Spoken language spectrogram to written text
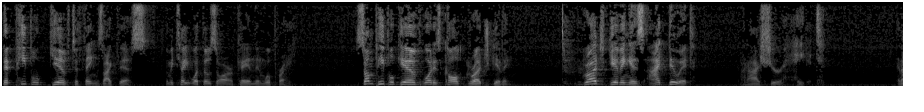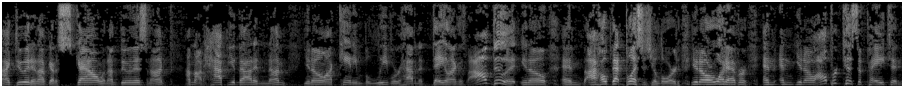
that people give to things like this. Let me tell you what those are, okay, and then we'll pray. Some people give what is called grudge giving. Grudge giving is I do it, but I sure hate it. And I do it and I've got a scowl and I'm doing this and I'm I'm not happy about it and I'm you know, I can't even believe we're having a day like this, but I'll do it, you know, and I hope that blesses you, Lord, you know, or whatever. And and you know, I'll participate and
